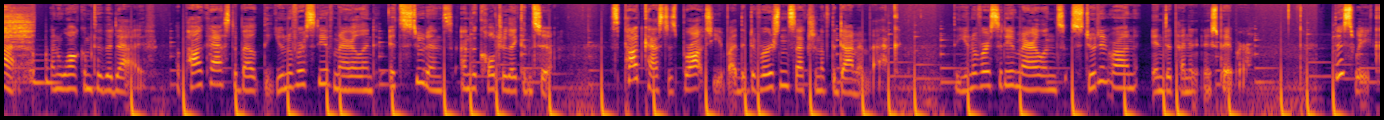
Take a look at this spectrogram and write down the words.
Hi, and welcome to The Dive, a podcast about the University of Maryland, its students, and the culture they consume. This podcast is brought to you by the diversion section of the Diamondback, the University of Maryland's student run independent newspaper. This week,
